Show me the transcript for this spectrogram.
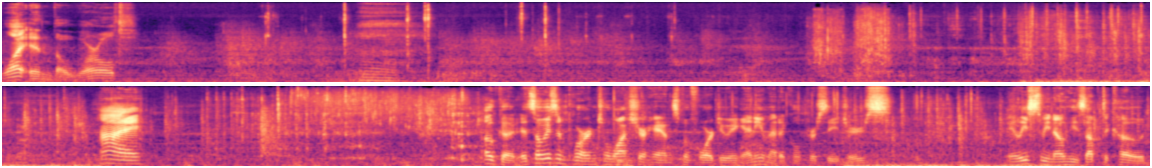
What in the world? Hi. Oh good, it's always important to wash your hands before doing any medical procedures. At least we know he's up to code.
